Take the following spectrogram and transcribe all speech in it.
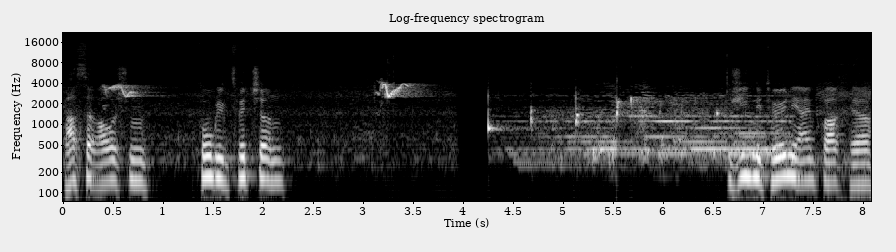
Wasserrauschen, Vogel Verschiedene Töne einfach, ja.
